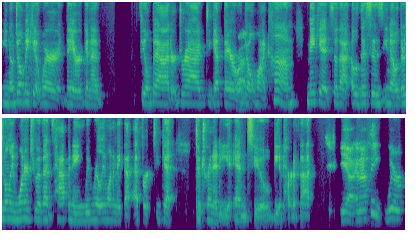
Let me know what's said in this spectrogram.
you know don't make it where they are going to feel bad or dragged to get there or right. don't want to come make it so that oh this is you know there's only one or two events happening we really want to make that effort to get to trinity and to be a part of that yeah, and I think we're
